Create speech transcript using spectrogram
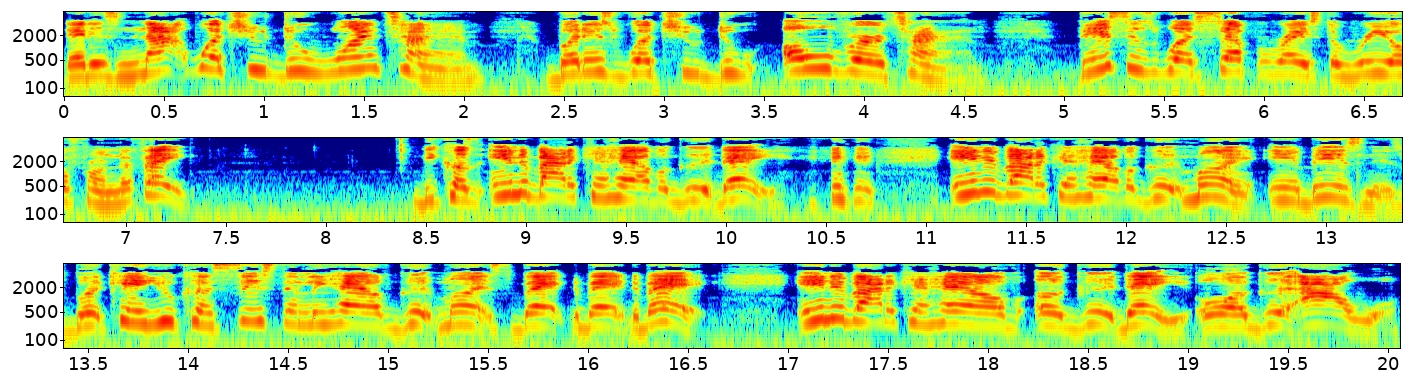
That is not what you do one time, but it's what you do over time. This is what separates the real from the fake. Because anybody can have a good day. anybody can have a good month in business. But can you consistently have good months back to back to back? Anybody can have a good day or a good hour.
